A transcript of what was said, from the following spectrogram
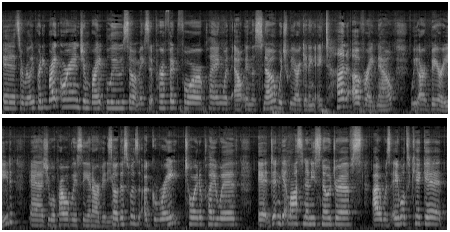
It's a really pretty bright orange and bright blue, so it makes it perfect for playing with out in the snow, which we are getting a ton of right now. We are buried, as you will probably see in our video. So this was a great toy to play with. It didn't get lost in any snow drifts. I was able to kick it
